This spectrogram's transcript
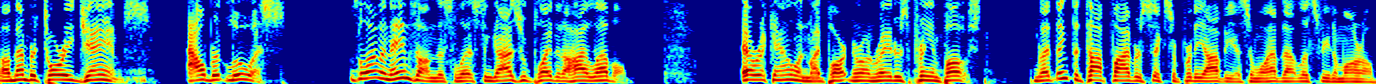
uh, remember James, Albert Lewis. There's a lot of names on this list and guys who played at a high level. Eric Allen, my partner on Raiders pre and post. But I think the top five or six are pretty obvious, and we'll have that list for you tomorrow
